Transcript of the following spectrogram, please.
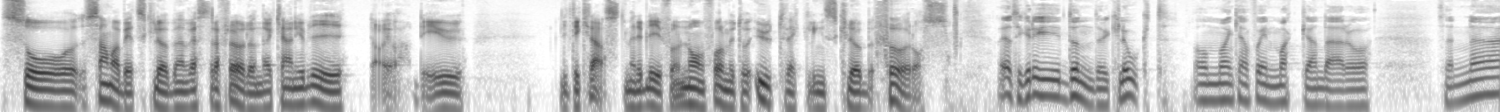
Så samarbetsklubben Västra Frölunda kan ju bli, ja ja, det är ju lite krasst, men det blir för någon form av utvecklingsklubb för oss. Jag tycker det är dunderklokt om man kan få in Mackan där och sen, eh,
